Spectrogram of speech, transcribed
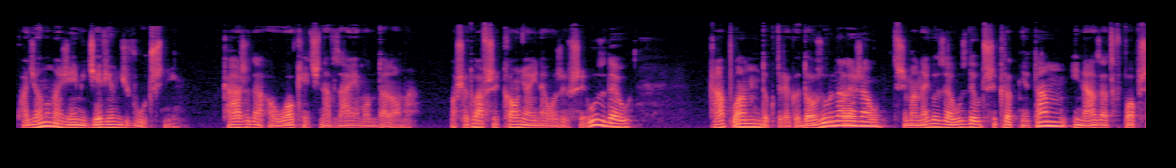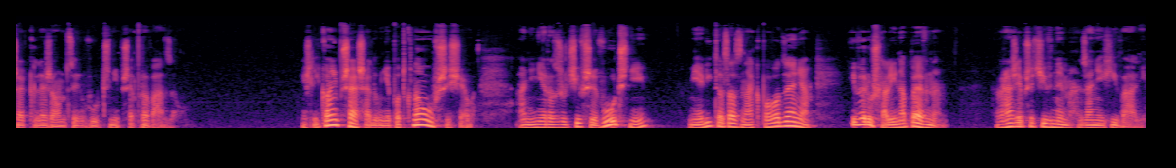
Kładziono na ziemi dziewięć włóczni, każda o łokieć nawzajem oddalona. Osiodławszy konia i nałożywszy uzdeł, kapłan, do którego dozór należał, trzymanego za uzdeł trzykrotnie tam i nazad w poprzek leżących włóczni przeprowadzał. Jeśli koń przeszedł, nie potknąwszy się, ani nie rozrzuciwszy włóczni, mieli to za znak powodzenia i wyruszali na pewne. W razie przeciwnym zaniechiwali.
